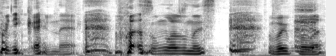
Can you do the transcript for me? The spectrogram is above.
уникальная возможность выпала.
